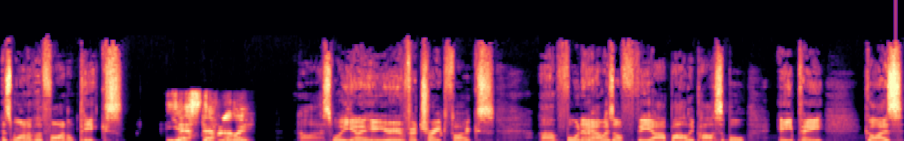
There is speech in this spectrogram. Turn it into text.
as one of the final picks? Yes, definitely. Nice. Well, you're gonna you're in for a treat, folks. Um, for now is off the uh, Barley Passable EP. Guys,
